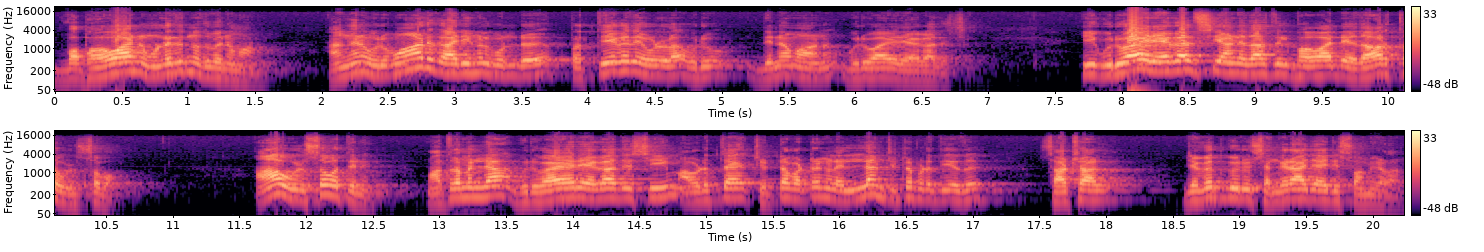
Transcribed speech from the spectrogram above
ഭഗവാൻ ഉണരുന്ന ദിനമാണ്. അങ്ങനെ ഒരുപാട് കാര്യങ്ങൾ കൊണ്ട് പ്രത്യേകതയുള്ള ഒരു ദിനമാണ് ഗുരുവായൂർ ഏകാദശി. ഈ ഗുരുവായൂർ ഏകാദശിയാണ് യഥാർത്ഥത്തിൽ ഭഗവാന്റെ യഥാർത്ഥ ഉത്സവം. ആ ഉത്സവത്തിന് മാത്രമല്ല ഗുരുവായൂർ ഏകാദശിയും അവിടുത്തെ ചിട്ടവട്ടങ്ങളെല്ലാം ചിട്ടപ്പെടുത്തിയത് സാക്ഷാൽ ജഗദ്ഗുരു ശങ്കരാചാര്യ സ്വാമികളാണ്.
